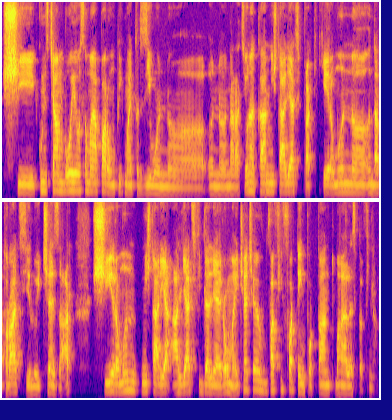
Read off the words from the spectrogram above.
Și cum ziceam, Boi o să mai apară un pic mai târziu în, uh, în narațiune ca niște aliați, practic ei rămân uh, îndatorați lui Cezar și rămân niște aliați fideli ai Romei, ceea ce va fi foarte important, mai ales pe final.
